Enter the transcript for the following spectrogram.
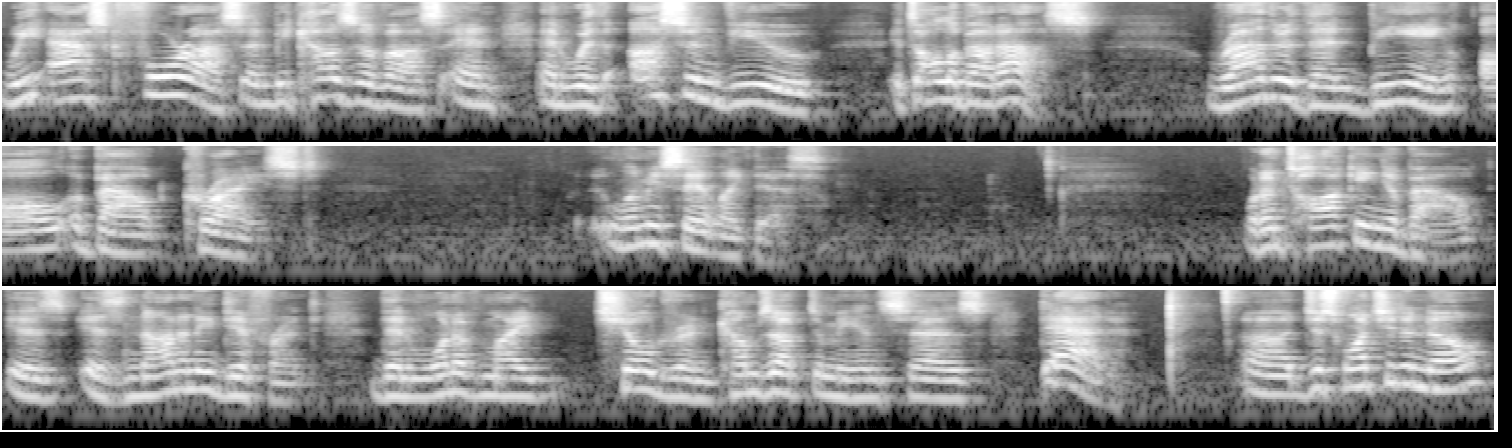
We ask for us and because of us and and with us in view it's all about us rather than being all about Christ let me say it like this. What I'm talking about is, is not any different than one of my children comes up to me and says, Dad, uh, just want you to know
